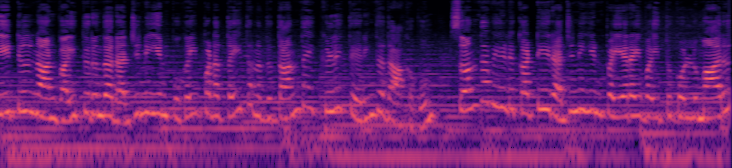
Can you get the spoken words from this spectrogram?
வீட்டில் நான் வைத்திருந்த ரஜினியின் புகைப்படத்தை தனது தந்தை கிழித்தெறிந்ததாகவும் சொந்த வீடு கட்டி ரஜினியின் பெயரை வைத்துக் கொள்ளுமாறு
